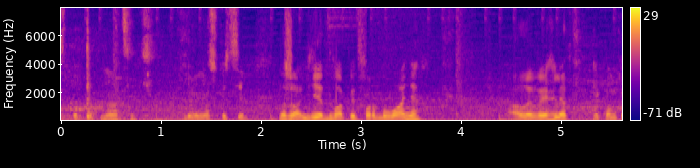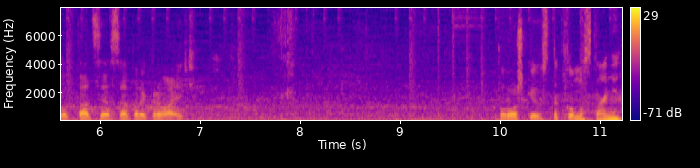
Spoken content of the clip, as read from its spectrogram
115, 97. На жаль, є два підфарбування, але вигляд і комплектація все перекривають. Порошки в такому стані.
